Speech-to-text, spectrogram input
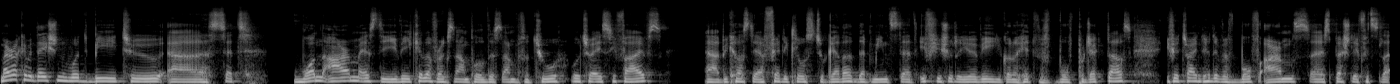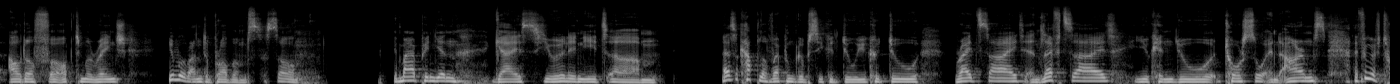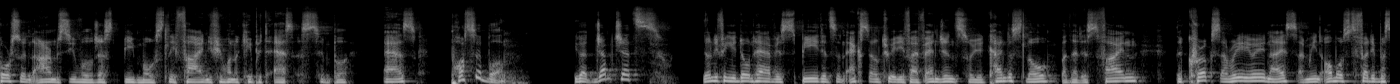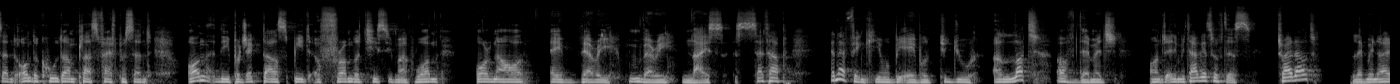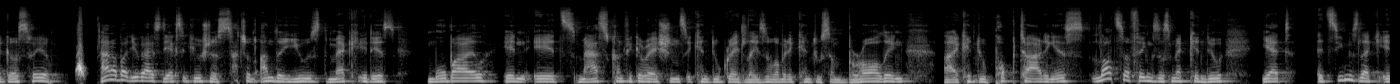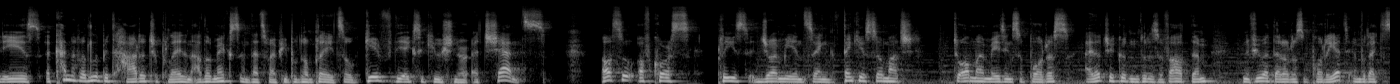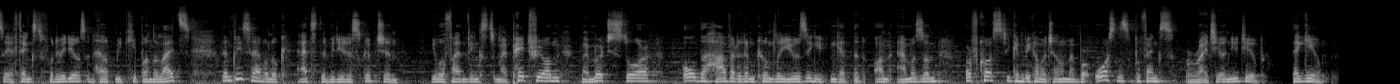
My recommendation would be to uh, set one arm as the UAV killer, for example, this arm for two Ultra AC5s. Uh, because they are fairly close together, that means that if you shoot a UAV, you're going to hit with both projectiles. If you're trying to hit it with both arms, uh, especially if it's like out of uh, optimal range, you will run into problems. So, in my opinion, guys, you really need um, there's a couple of weapon groups you could do. You could do right side and left side. You can do torso and arms. I think with torso and arms, you will just be mostly fine if you want to keep it as simple as possible. You got jump jets. The only thing you don't have is speed. It's an XL285 engine, so you're kind of slow, but that is fine. The quirks are really, really nice. I mean, almost 30% on the cooldown, plus 5% on the projectile speed from the TC Mark 1. All in all, a very, very nice setup and I think you will be able to do a lot of damage onto enemy targets with this. Try it out, let me know how it goes for you. I don't know about you guys, the execution is such an underused mech. It is mobile in its MASC configurations. It can do great laser vomit. It can do some brawling. Uh, it can do pop tarting. There's lots of things this mech can do. Yet it seems like it is a kind of a little bit harder to play than other mechs, and that's why people don't play it. So give the executioner a chance. Also, of course, please join me in saying thank you so much to all my amazing supporters. I literally couldn't do this without them. And if you are not a supporter yet and would like to say thanks for the videos and help me keep on the lights, then please have a look at the video description. You will find links to my Patreon, my merch store, all the hardware that I'm currently using. You can get that on Amazon. Or of course, you can become a channel member or send super thanks right here on YouTube. Thank you.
